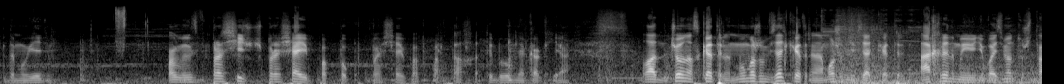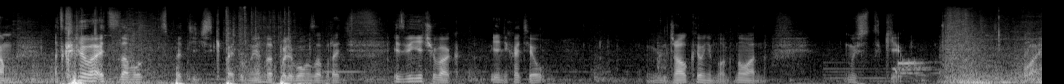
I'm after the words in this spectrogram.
когда мы уедем. Ладно, Прощай, прощай, прощай, папартаха, ты был у меня как я. Ладно, что у нас Кэтрин? Мы можем взять Кэтрин, а можем не взять Кэтрин. А хрен мы ее не возьмем, потому что там открывается замок спатически, поэтому ее надо по-любому забрать. Извини, чувак, я не хотел. Жалко его немного, ну ладно. Мы все-таки... Ой.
